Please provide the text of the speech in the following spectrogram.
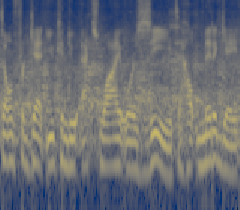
Don't forget you can do X, Y, or Z to help mitigate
